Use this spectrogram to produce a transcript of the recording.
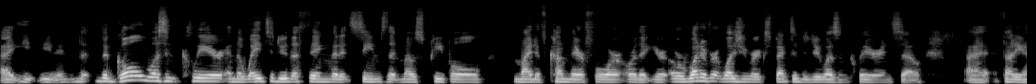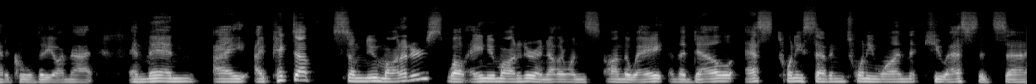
uh, he, the, the goal wasn't clear and the way to do the thing that it seems that most people might have come there for or that you're or whatever it was you were expected to do wasn't clear. And so i thought he had a cool video on that. And then i i picked up some new monitors. Well a new monitor another one's on the way the dell s2721 qs it's uh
